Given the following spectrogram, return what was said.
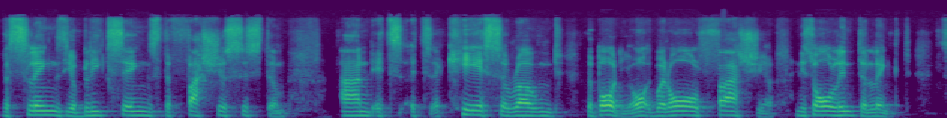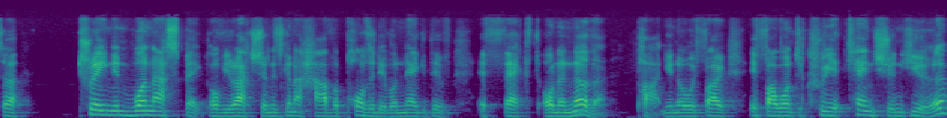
the slings, the oblique slings, the fascia system. And it's it's a case around the body. We're all fascia and it's all interlinked. So training one aspect of your action is going to have a positive or negative effect on another part. You know, if I if I want to create tension here,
